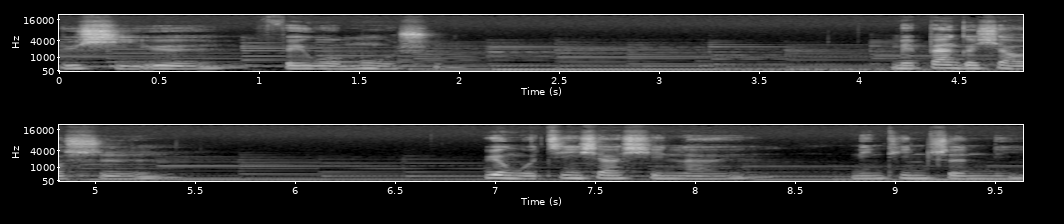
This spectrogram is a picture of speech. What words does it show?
与喜悦非我莫属。每半个小时，愿我静下心来聆听真理。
